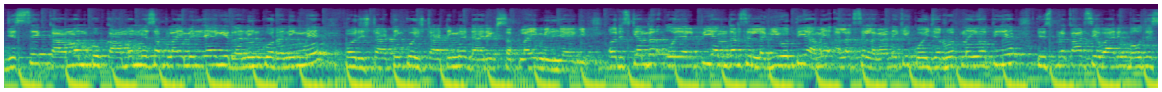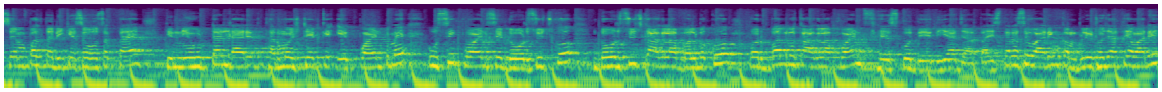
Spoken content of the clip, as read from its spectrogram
जिससे कामन को कामन में सप्लाई मिल जाएगी रनिंग को रनिंग में और स्टार्टिंग को स्टार्टिंग में डायरेक्ट सप्लाई मिल जाएगी। और इसके अंदर ओएलपी अंदर से लगी होती है, हमें अलग से लगाने की कोई ज़रूरत नहीं होती है। है। तो इस प्रकार से वायरिंग बहुत ही सिंपल तरीके से हो सकता है कि न्यूट्रल डायरेक्ट थर्मोस्टेट के एक पॉइंट में, उसी पॉइंट से डोर स्विच को, डोर स्विच का अगला बल्ब को और बल्ब का अगला पॉइंट फेस को दे दिया जाता है। इस तरह से वायरिंग कंप्लीट हो जाती है हमारी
